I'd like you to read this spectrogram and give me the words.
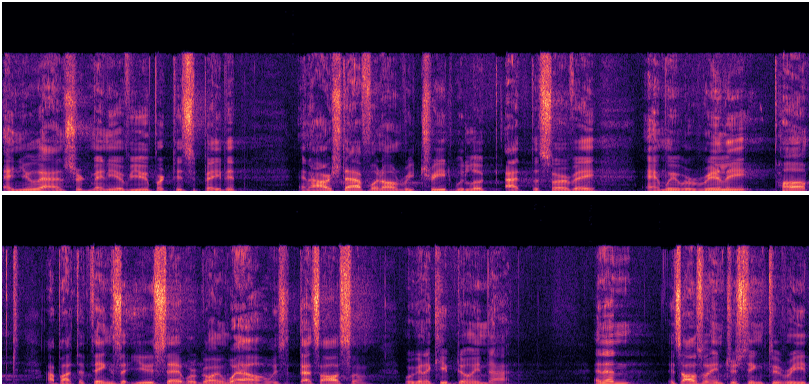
And you answered, many of you participated, and our staff went on retreat. We looked at the survey and we were really pumped about the things that you said were going well. We said, That's awesome. We're going to keep doing that. And then it's also interesting to read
